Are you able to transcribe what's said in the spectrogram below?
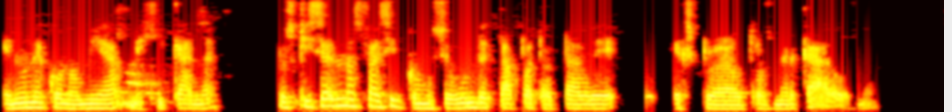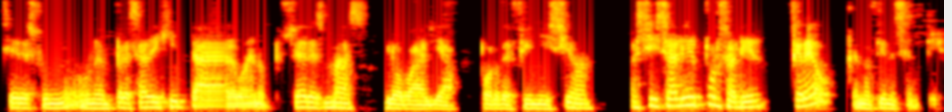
en una economía mexicana, pues quizás es más fácil como segunda etapa tratar de explorar otros mercados, ¿no? Si eres una empresa digital, bueno, pues eres más global ya, por definición. Así salir por salir, creo que no tiene sentido.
